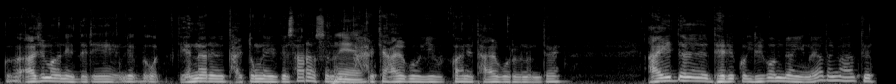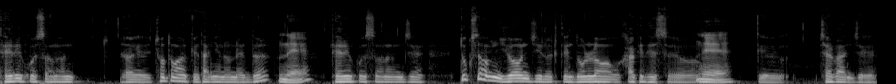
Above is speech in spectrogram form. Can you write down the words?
그 아주머니들이 뭐 옛날에는 달동네 이렇게 살았었는데 네. 다 이렇게 알고 이웃간에 다 알고 그러는데 아이들 데리고 일곱 명인가 여덟 명 데리고서는 초등학교 다니는 애들 네. 데리고서는 이제 뚝섬 유원지를 이렇게 놀러 가게 됐어요. 네. 그 제가 이제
